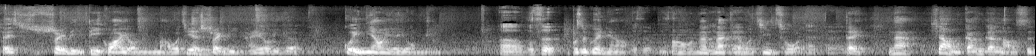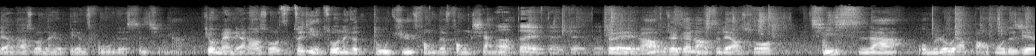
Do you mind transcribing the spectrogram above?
所以水林地瓜有名嘛，我记得水林还有一个桂鸟也有名，呃，不是，不是桂鸟？不是，不是。哦，那那可能我记错了。呃对。对，那像我们刚跟老师聊到说那个蝙蝠屋的事情啊，就我们也聊到说最近也做那个独居风的风箱啊呃，对对对对。对，然后我们就跟老师聊说，其实啊，我们如果要保护这些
